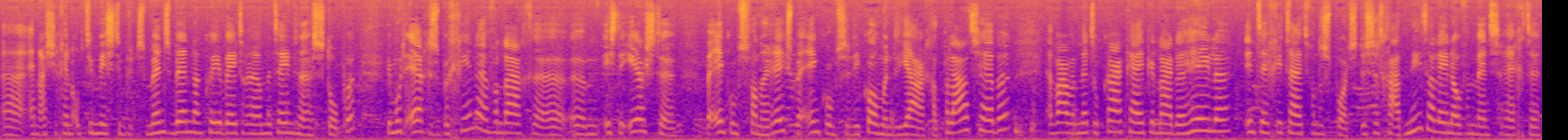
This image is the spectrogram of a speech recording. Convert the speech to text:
Uh, en als je geen optimistisch mens bent, dan kun je beter uh, meteen uh, stoppen. Je moet ergens beginnen. En vandaag um, is de eerste bijeenkomst van een reeks bijeenkomsten... die komende jaar gaat plaats hebben. En waar we met elkaar kijken naar de hele integriteit van de sport. Dus het gaat niet alleen over mensenrechten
